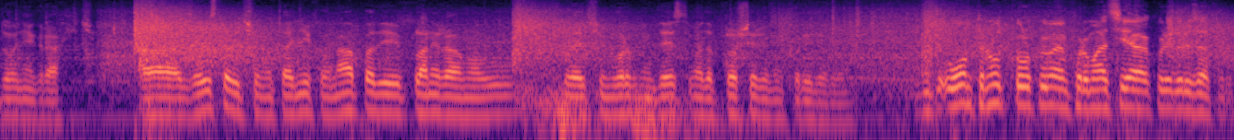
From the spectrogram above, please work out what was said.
Donje Grahića. Zaustavit ćemo taj njihov napad i planiramo u sljedećim borbenim dejstvima da proširimo koridor. Znači, u ovom trenutku koliko ima informacija koridor je zatvoren?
